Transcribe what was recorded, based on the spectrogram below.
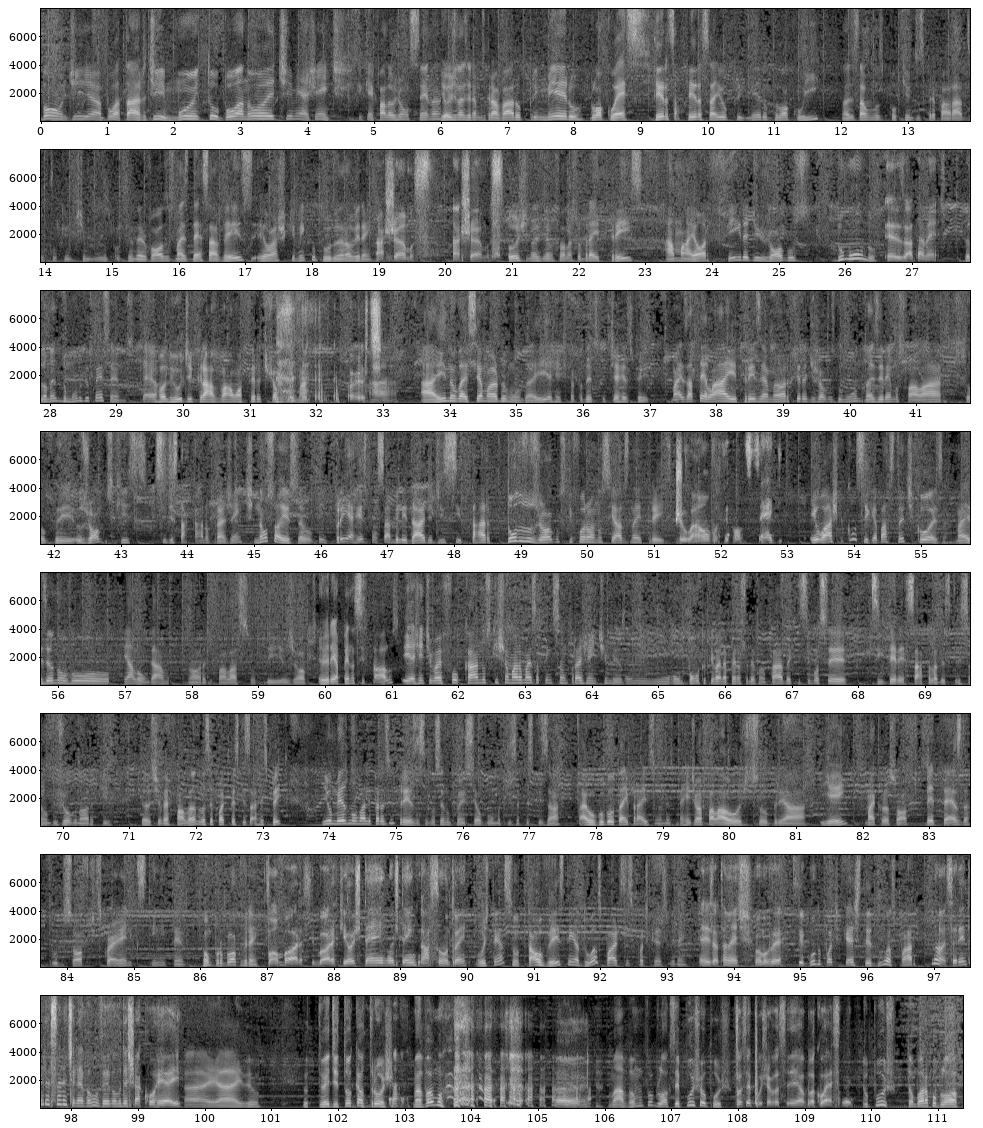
Bom dia, boa tarde, muito boa noite, minha gente. Aqui quem fala é o João Senna e hoje nós iremos gravar o primeiro bloco S. Terça-feira saiu o primeiro bloco I. Nós estávamos um pouquinho despreparados, um pouquinho tímidos, um pouquinho nervosos, mas dessa vez eu acho que vem com tudo, né, não, Virem? Achamos, achamos. Hoje nós iremos falar sobre a E3, a maior feira de jogos do mundo. Exatamente. Pelo menos do mundo que conhecemos. Que é Hollywood gravar uma feira de jogos de máquina. Ah, aí não vai ser a maior do mundo. Aí a gente vai poder discutir a respeito. Mas até lá, a E3 é a maior feira de jogos do mundo. Nós iremos falar sobre os jogos que se destacaram pra gente. Não só isso, eu comprei a responsabilidade de citar todos os jogos que foram anunciados na E3. João, você consegue? Eu acho que consigo, é bastante coisa, mas eu não vou me alongar na hora de falar sobre os jogos. Eu irei apenas citá-los e a gente vai focar nos que chamaram mais atenção pra gente mesmo. Um, um ponto que vale a pena ser levantado é que se você se interessar pela descrição do jogo na hora que eu estiver falando, você pode pesquisar a respeito. E o mesmo vale para as empresas. Se você não conhecer alguma, quiser pesquisar, tá, o Google tá aí para isso, não é mesmo? A gente vai falar hoje sobre a EA, Microsoft, Bethesda, Ubisoft, Square Enix e Nintendo. Vamos pro bloco, Virem? Vambora, simbora que hoje tem, hoje tem assunto, hein? Hoje tem assunto. Talvez tenha duas partes esse podcast, Virem. É, exatamente, vamos ver. Segundo podcast ter duas partes. Não, seria interessante, né? Vamos ver, vamos deixar correr aí. Ai, ai, viu? O, editor que é o trouxa. Mas vamos. Mas vamos pro bloco. Você puxa ou puxo? Você puxa, você é o bloco S. aí. Eu puxo? Então bora pro bloco.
